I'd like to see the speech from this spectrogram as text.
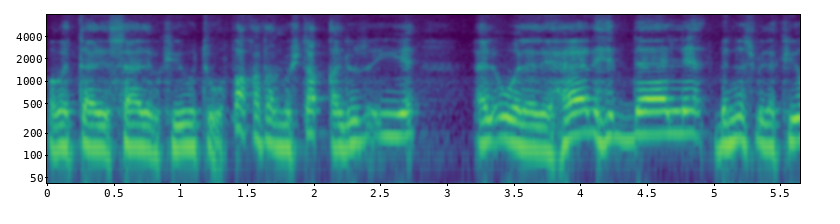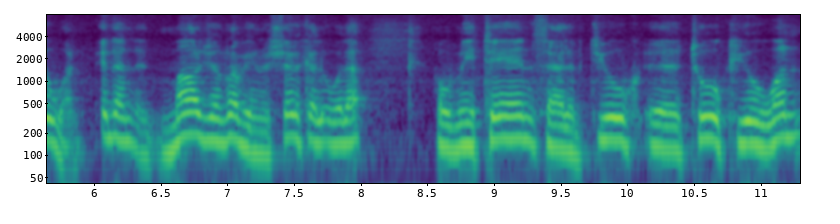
وبالتالي سالب Q 2 فقط المشتقة الجزئية الأولى لهذه الدالة بالنسبة ل Q 1 إذا ال marginal revenue الشركة الأولى هو 200 سالب 2 Q 1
